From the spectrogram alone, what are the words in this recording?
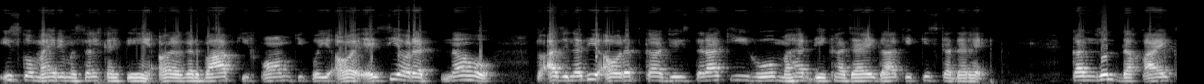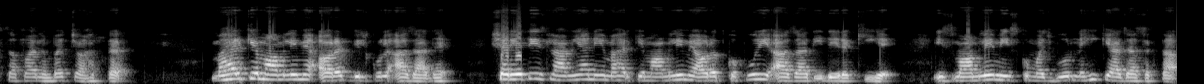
اس کو مہر مسل کہتے ہیں۔ اور اگر باپ کی قوم کی کوئی ایسی عورت نہ ہو، تو اجنبی عورت کا جو اس طرح کی ہو مہر دیکھا جائے گا کہ کس قدر ہے۔ کنز الدقائق، صفحہ نمبر چوہتر۔ مہر کے معاملے میں عورت بالکل آزاد ہے۔ شریعتی اسلامیہ نے مہر کے معاملے میں عورت کو پوری آزادی دے رکھی ہے۔ اس معاملے میں اس کو مجبور نہیں کیا جا سکتا،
